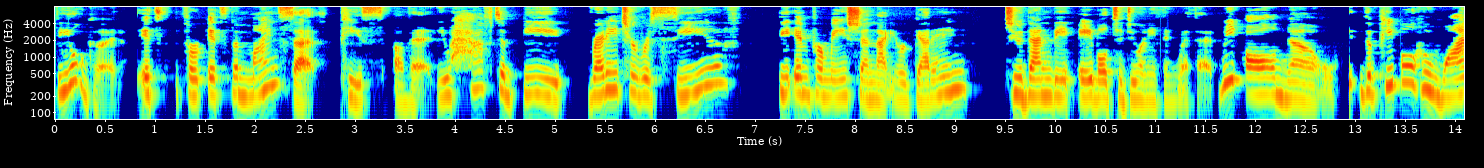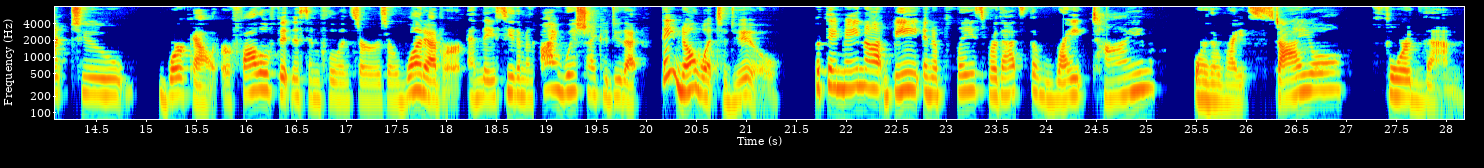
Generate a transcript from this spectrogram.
feel good. It's for, it's the mindset piece of it. You have to be ready to receive the information that you're getting to then be able to do anything with it. We all know the people who want to work out or follow fitness influencers or whatever, and they see them and I wish I could do that. They know what to do, but they may not be in a place where that's the right time or the right style for them.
